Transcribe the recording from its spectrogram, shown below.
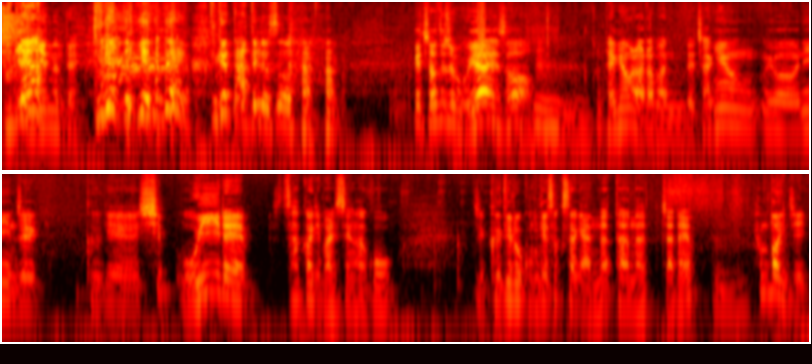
두 개 얘기했는데 두 개 얘기했는데 두 개 다 틀렸어. 저도 좀 의아해서 음. 좀 배경을 알아봤는데 장혜영 의원이 이제 그게 15일에 사건이 발생하고 이제 그 뒤로 공개 석상에 안 나타났잖아요. 음. 한번 이제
